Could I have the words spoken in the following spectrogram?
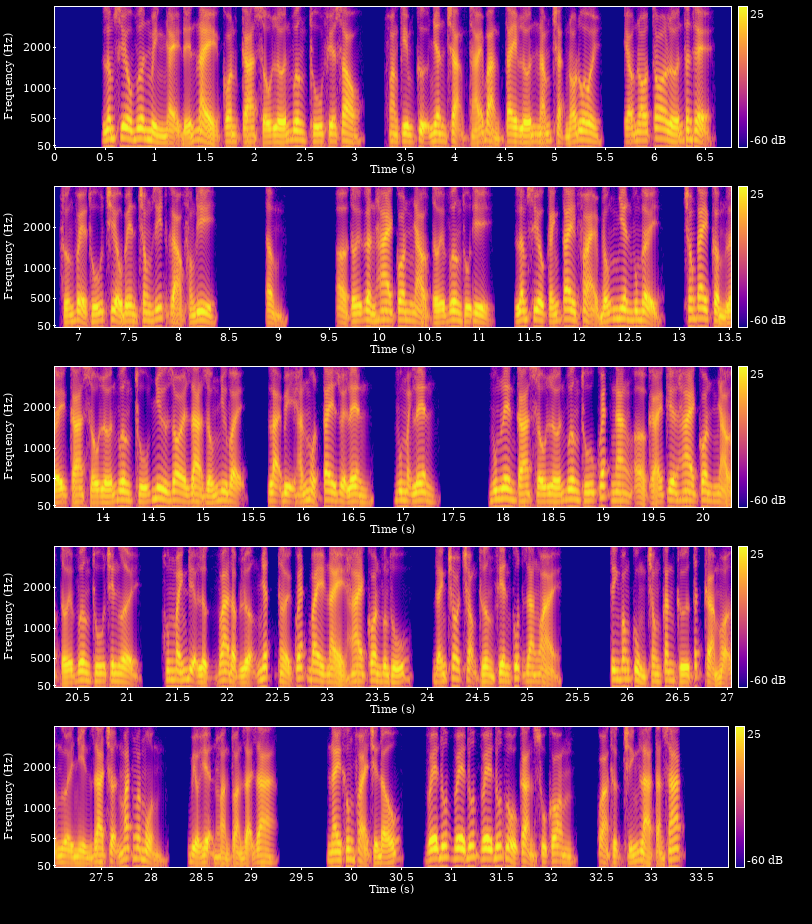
lâm siêu vươn mình nhảy đến này con cá sấu lớn vương thú phía sau hoàng kim cự nhân trạng thái bàn tay lớn nắm chặt nó đôi kéo nó to lớn thân thể, hướng về thú chiều bên trong rít gạo phóng đi. Ẩm ở tới gần hai con nhào tới vương thú thì, lâm siêu cánh tay phải bỗng nhiên vung vẩy trong tay cầm lấy cá sấu lớn vương thú như roi ra giống như vậy, lại bị hắn một tay duệ lên, vung mạnh lên. Vung lên cá sấu lớn vương thú quét ngang ở cái kia hai con nhào tới vương thú trên người, hung mánh địa lực va đập lượng nhất thời quét bay này hai con vương thú, đánh cho trọng thương phiên cút ra ngoài. Tinh vong cùng trong căn cứ tất cả mọi người nhìn ra trận mắt mất mồm, biểu hiện hoàn toàn giải ra. Nay không phải chiến đấu. Vê đút vê đút vê đút hổ cạn su con quả thực chính là tàn sát.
